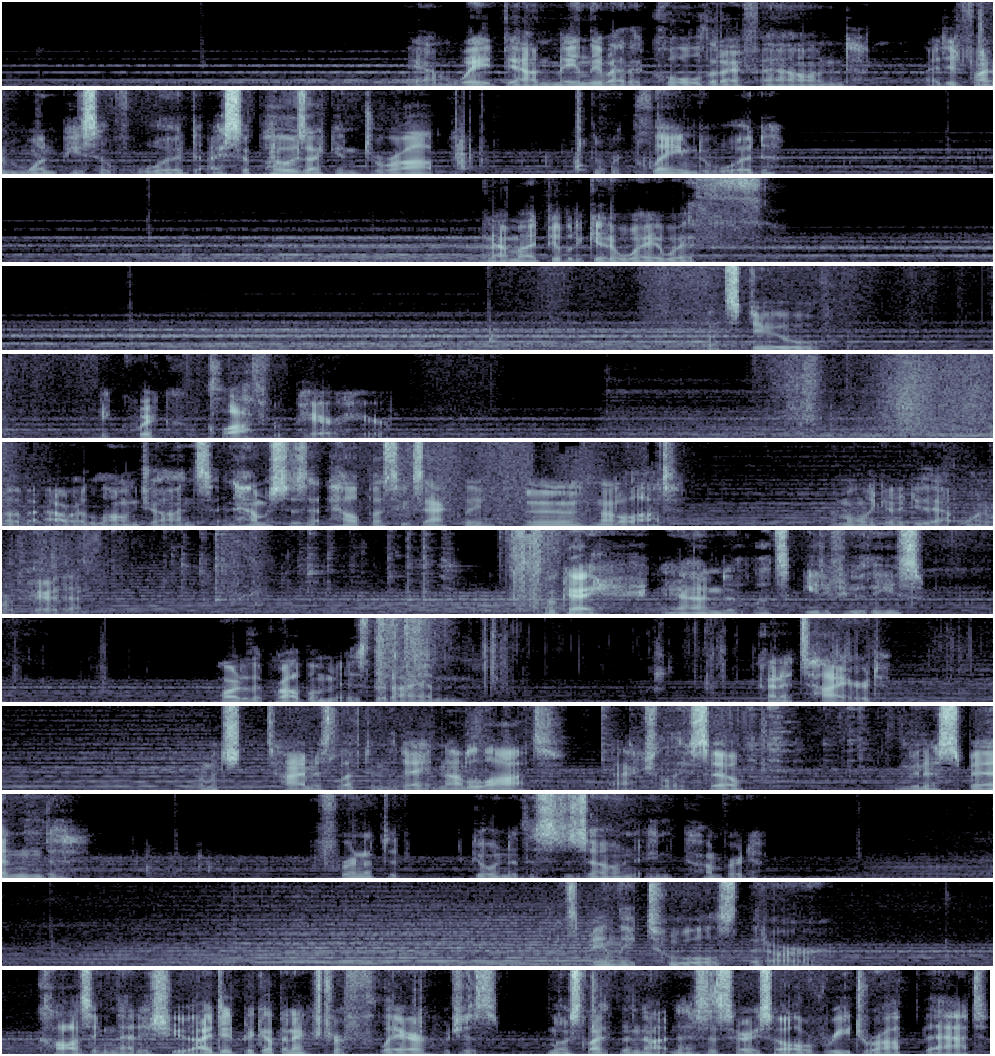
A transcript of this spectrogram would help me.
Yeah, I'm weighed down mainly by the coal that I found. I did find one piece of wood. I suppose I can drop the reclaimed wood. And I might be able to get away with... Let's do a quick cloth repair here of our long johns. And how much does that help us exactly? Uh, not a lot. I'm only going to do that one repair then. Okay, and let's eat a few of these. Part of the problem is that I am kind of tired. How much time is left in the day? Not a lot, actually. So I'm going to spend... Prefer not to go into this zone encumbered. It's mainly tools that are causing that issue. I did pick up an extra flare, which is most likely not necessary, so I'll redrop that.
